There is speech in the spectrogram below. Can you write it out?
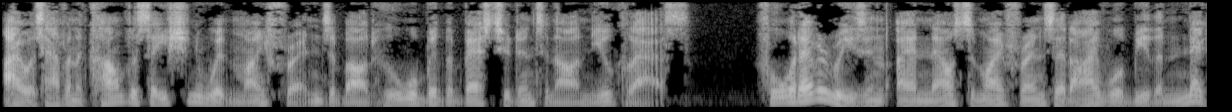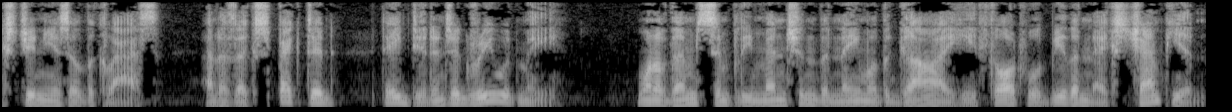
I was having a conversation with my friends about who will be the best students in our new class. For whatever reason, I announced to my friends that I will be the next genius of the class, and as expected, they didn't agree with me. One of them simply mentioned the name of the guy he thought would be the next champion.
